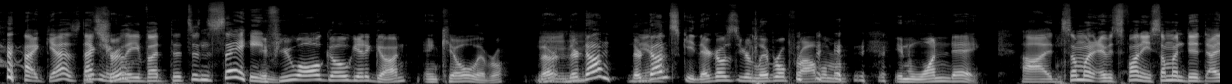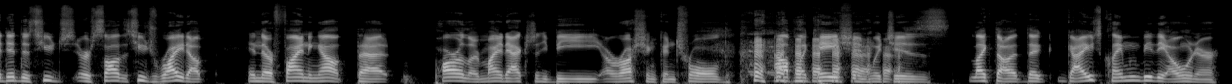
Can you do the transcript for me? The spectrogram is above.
I guess technically, but it's insane. if you all go get a gun and kill a liberal, they're they're done. They're Mm-hmm. Yeah. done ski. There goes your liberal problem in one day. Uh, and someone, it was funny. Someone did, I did this huge, or saw this huge write up, and they're finding out that Parler might actually be a Russian controlled application, which is like the, the guy who's claiming to be the owner.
